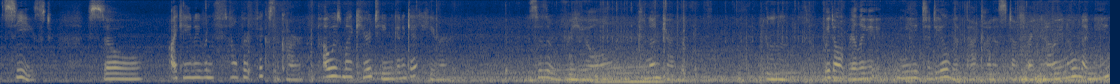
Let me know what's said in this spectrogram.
seized. So I can't even help her fix the car. How is my care team going to get here? This is a real conundrum. Mm. We don't really need to deal with that kind of stuff right now, you know what I mean?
